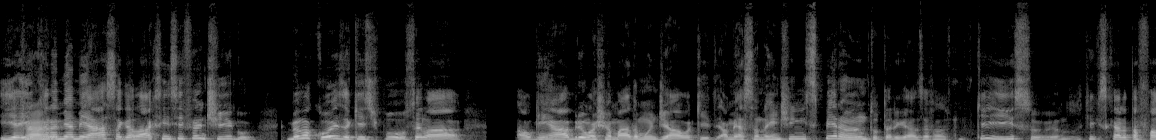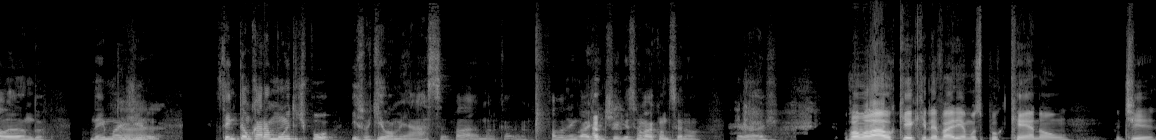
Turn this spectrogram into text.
E aí o Cara. cara me ameaça a galáxia em Sif antigo. Mesma coisa que, tipo, sei lá, alguém abre uma chamada mundial aqui ameaçando a gente em Esperanto, tá ligado? Você fala, que isso? O que, que esse cara tá falando? Nem imagino. Cara. Tem que ter um cara muito, tipo, isso aqui é uma ameaça. Fala, ah, mano, cara, fala linguagem antiga, isso não vai acontecer, não. Eu acho. Vamos lá, o que que levaríamos pro canon de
